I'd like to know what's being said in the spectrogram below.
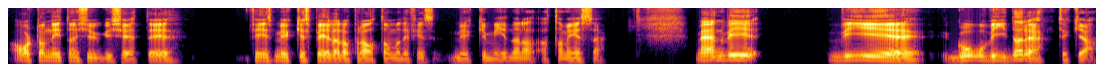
18, 19, 20, 21. Det finns mycket spelare att prata om och det finns mycket minnen att, att ta med sig. Men vi, vi går vidare tycker jag.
